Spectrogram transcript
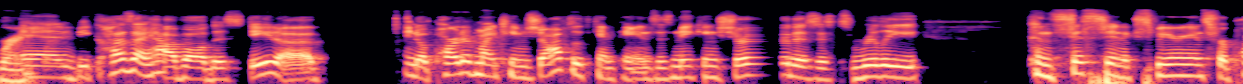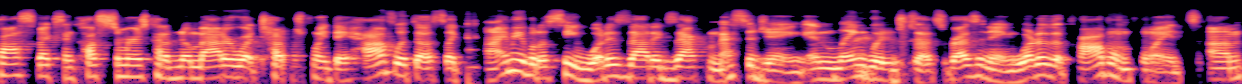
right and because i have all this data you know part of my team's jobs with campaigns is making sure there's this is really consistent experience for prospects and customers kind of no matter what touch point they have with us like i'm able to see what is that exact messaging and language that's resonating? What are the problem points? Um,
